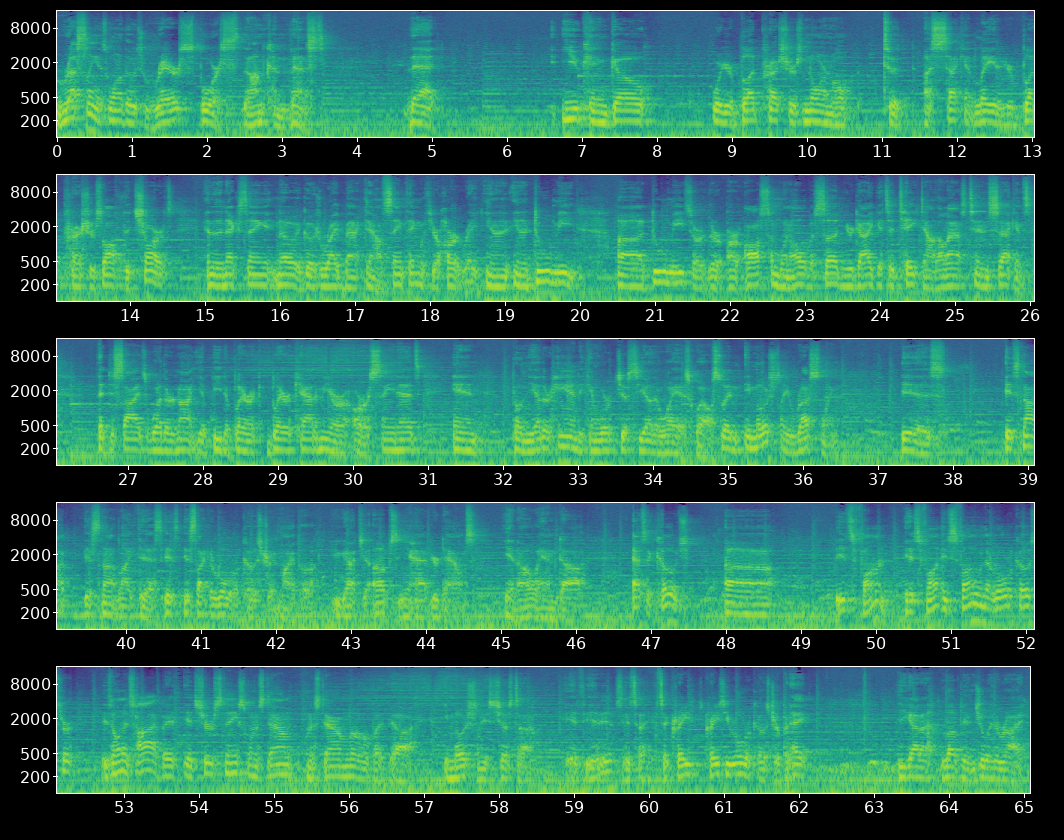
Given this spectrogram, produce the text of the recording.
wrestling is one of those rare sports that I'm convinced that you can go where your blood pressure is normal to a second later your blood pressure's off the charts and the next thing you know it goes right back down. Same thing with your heart rate. You know in a dual meet uh, dual meets are, are awesome when all of a sudden your guy gets a takedown the last 10 seconds that decides whether or not you beat a Blair, Blair Academy or, or a St. Ed's. And but on the other hand, it can work just the other way as well. So emotionally, wrestling is it's not it's not like this. It's it's like a roller coaster in my book. You got your ups and you have your downs, you know. And uh, as a coach, uh, it's fun. It's fun. It's fun when that roller coaster is on its high, but it, it sure stinks when it's down when it's down low. But uh, emotionally, it's just a it, it is it's a it's a crazy crazy roller coaster. But hey, you gotta love to enjoy the ride.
